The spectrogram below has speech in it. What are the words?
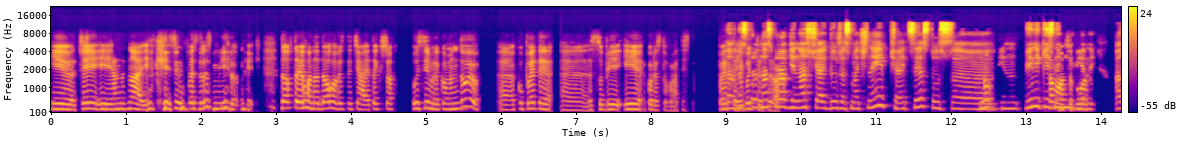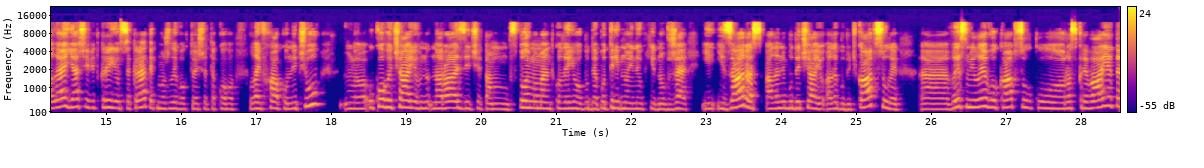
і це і я не знаю, якийсь він безрозмірний. Тобто його надовго вистачає. Так що усім рекомендую е, купити е, собі і користуватися. Да, і будьте здорові. насправді наш чай дуже смачний, чай цистус, е, Ну, він, він якийсь собою. неймовірний. Але я ще відкрию секретик, можливо, хтось ще такого лайфхаку не чув. Е, У кого чаю н- наразі, чи там в той момент, коли його буде потрібно і необхідно вже і, і зараз, але не буде чаю, але будуть капсули, е, ви сміливо капсулку розкриваєте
